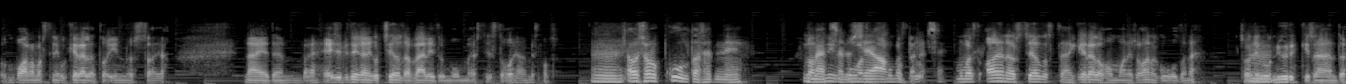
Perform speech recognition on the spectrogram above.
varmasti niin keräilijät on innoissaan ja näin eteenpäin. Ei se mitenkään niin sieltä välity mun mielestä niistä ohjaamista, mutta... Mm, olisi ollut kultaiset, niin no, niin, siihen alkuperäiseen. Mun mielestä aina jos sieltä tähän keräilyhommaan, niin se on aina kultainen. Se on mm. niin nyrkkisääntö.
